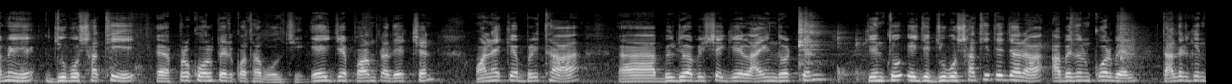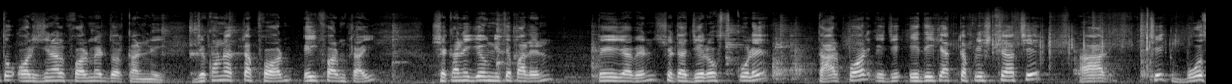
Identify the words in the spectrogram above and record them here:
আমি যুবসাথী প্রকল্পের কথা বলছি। এই যে ফর্মটা দেখছেন, অনেকে বৃথা বিডিও অফিসে গিয়ে লাইন ধরছেন, কিন্তু এই যে যুবসাথীতে যারা আবেদন করবেন, তাদের কিন্তু অরিজিনাল ফর্মের দরকার নেই। যে কোনো একটা ফর্ম, এই ফর্মটাই সেখানে গিয়েও নিতে পারেন, পেয়ে যাবেন, সেটা জেরক্স করে, তারপর এই যে এদিকে একটা পৃষ্ঠা আছে, আর ঠিক বোথ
